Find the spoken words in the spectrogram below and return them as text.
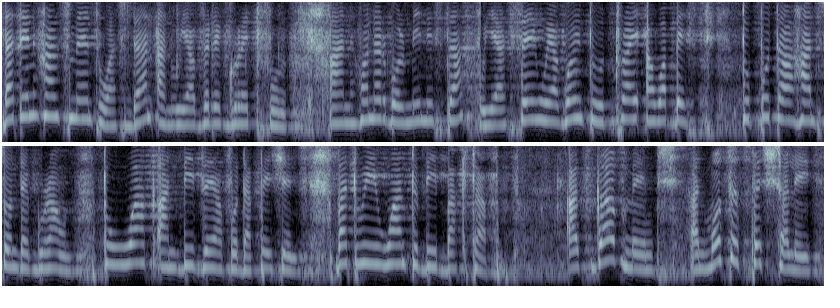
That enhancement was done, and we are very grateful. And Honorable Minister, we are saying we are going to try our best to put our hands on the ground, to work and be there for the patients. But we want to be backed up. As government, and most especially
